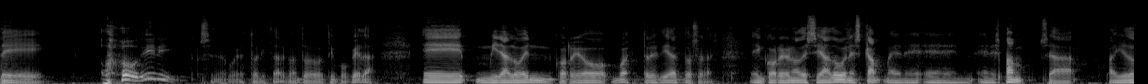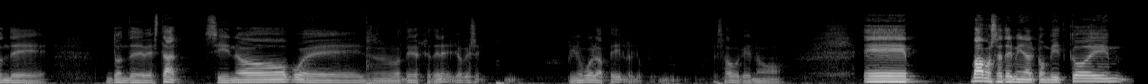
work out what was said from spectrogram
de... Oh, Dini, voy a actualizar cuánto tiempo queda. Eh, míralo en correo, bueno, tres días, dos horas. En correo no deseado, en, en, spam. O sea, ahí es donde, donde debe estar. Si no, pues lo tienes que tener, yo qué sé. Si no vuelvo a pedirlo, yo, es algo que no... Eh, vamos a terminar con Bitcoin.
